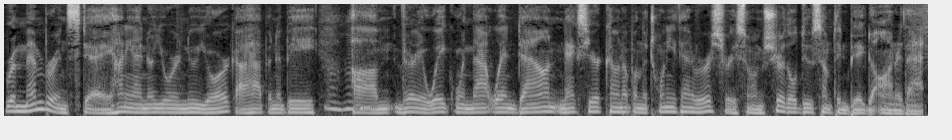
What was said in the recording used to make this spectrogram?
Remembrance Day. Honey, I know you were in New York. I happen to be um, very awake when that went down. Next year, coming up on the 20th anniversary. So I'm sure they'll do something big to honor that.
